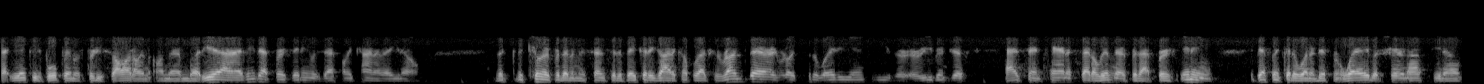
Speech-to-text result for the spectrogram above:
that Yankees bullpen was pretty solid on, on them. But yeah, I think that first inning was definitely kind of a, you know the, the killer for them in the sense that if they could have got a couple extra runs there and really put away the Yankees, or, or even just had Santana settle in there for that first inning, it definitely could have went a different way. But sure enough, you know,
